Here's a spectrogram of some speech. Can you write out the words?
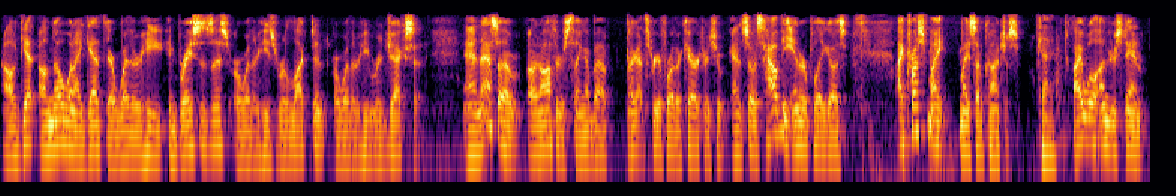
I'll get I'll know when I get there whether he embraces this or whether he's reluctant or whether he rejects it. And that's a an author's thing about I got three or four other characters who and so it's how the interplay goes. I trust my my subconscious. Okay. I will understand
